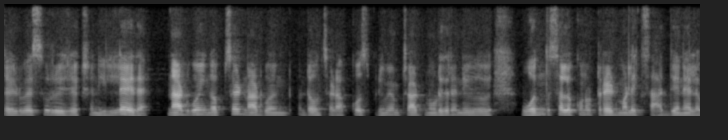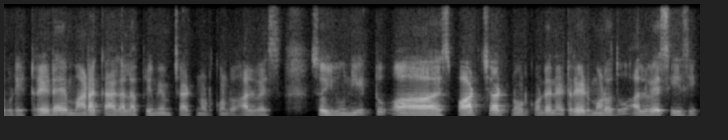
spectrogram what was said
sideways to rejection ಇಲ್ಲೇ ಇದೆ. Not going upside not going downside of course premium chart ನೋಡಿದರೆ ನೀವು ಒಂದು ಸಲಕ್ಕೂ ಟ್ರೇಡ್ ಮಾಡಲಿಕ್ಕೆ ಸಾಧ್ಯನೇ ಇಲ್ಲ ಬಿಡಿ. ಟ್ರೇಡೇ ಮಾಡೋಕ್ಕಾಗಲ್ಲ ಪ್ರೀಮಿಯಮ್ ಚಾರ್ಟ್ ನೋಡಿಕೊಂಡು always so you need to spot chart ನೋಡ್ಕೊಂಡೇ ಟ್ರೇಡ್ ಮಾಡೋದು ಆಲ್ವೇಸ್ ಈಸಿ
